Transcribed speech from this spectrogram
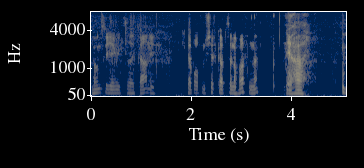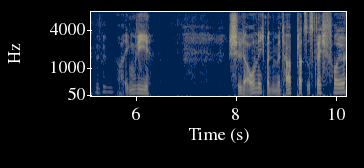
Lohnt sich irgendwie zurzeit gar nicht. Ich glaube, auf dem Schiff gab es da noch Waffen, ne? Ja. Aber irgendwie... Schilde auch nicht. Mein Inventarplatz ist gleich voll.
